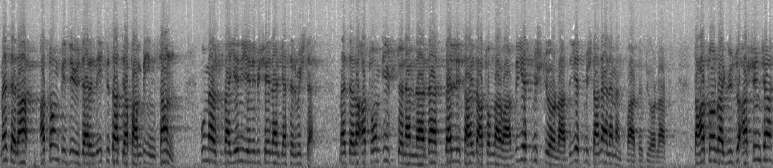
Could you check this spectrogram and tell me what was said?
Mesela atom fiziği üzerinde ihtisas yapan bir insan bu mevzuda yeni yeni bir şeyler getirmişse, mesela atom ilk dönemlerde belli sayıda atomlar vardı, 70 diyorlardı, 70 tane element vardır diyorlardı. Daha sonra yüzü aşınca,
